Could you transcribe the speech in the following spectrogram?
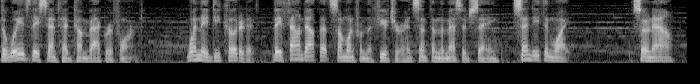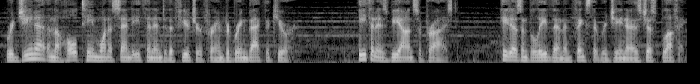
The waves they sent had come back reformed. When they decoded it, they found out that someone from the future had sent them the message saying, send Ethan Whyte. So now, Regina and the whole team want to send Ethan into the future for him to bring back the cure. Ethan is beyond surprised. He doesn't believe them and thinks that Regina is just bluffing.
